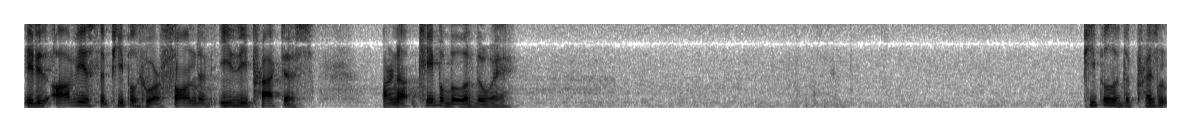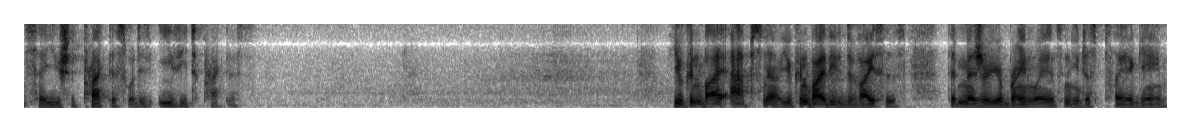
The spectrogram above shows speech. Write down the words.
It is obvious that people who are fond of easy practice are not capable of the way. People of the present say you should practice what is easy to practice. You can buy apps now, you can buy these devices that measure your brain waves and you just play a game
